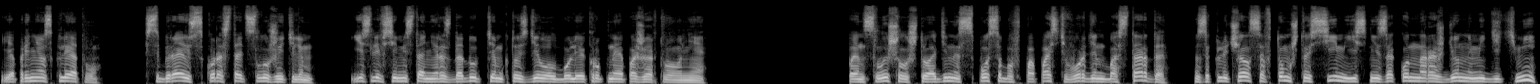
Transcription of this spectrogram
Я принес клятву. Собираюсь скоро стать служителем, если все места не раздадут тем, кто сделал более крупное пожертвование. Пен слышал, что один из способов попасть в Орден Бастарда заключался в том, что семьи с незаконно рожденными детьми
